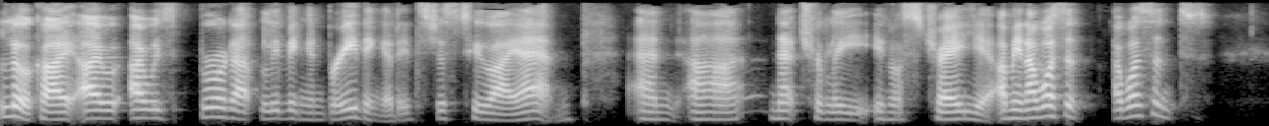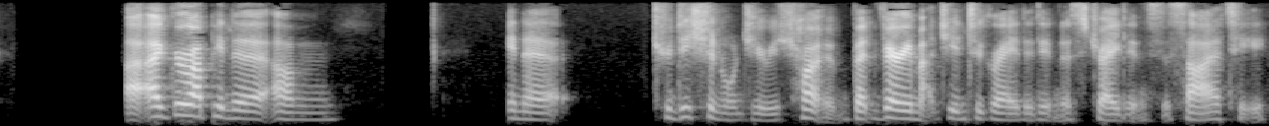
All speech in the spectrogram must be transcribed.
Look, I, I, I was brought up living and breathing it. It's just who I am. And uh, naturally in Australia, I mean, I wasn't, I wasn't, I grew up in a, um, in a traditional Jewish home, but very much integrated in Australian society.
